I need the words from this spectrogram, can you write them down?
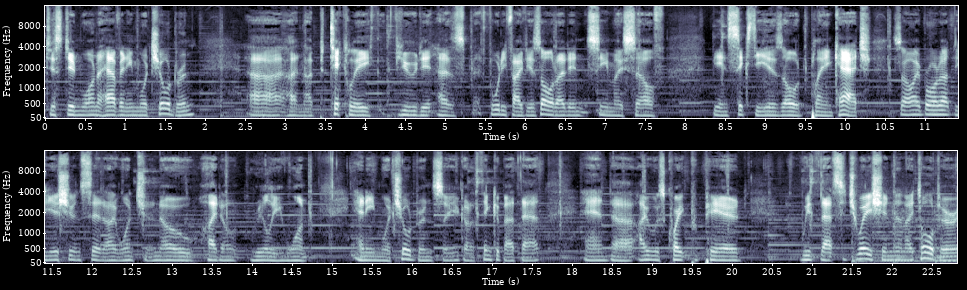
just didn't want to have any more children. Uh, and I particularly viewed it as 45 years old, I didn't see myself being 60 years old playing catch. So I brought up the issue and said, I want you to know I don't really want any more children, so you've got to think about that. And uh, I was quite prepared with that situation. And I told her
